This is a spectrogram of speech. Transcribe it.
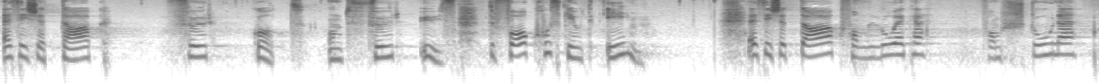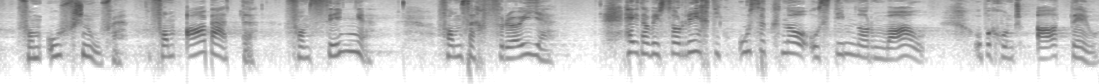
Es ist ein Tag für Gott und für uns. Der Fokus gilt ihm. Es ist ein Tag vom Schauen, vom Staunen, vom Aufschnaufen, vom Anbeten, vom Singen, vom sich freuen. Hey, da wirst du so richtig rausgenommen aus deinem Normal und bekommst Anteil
